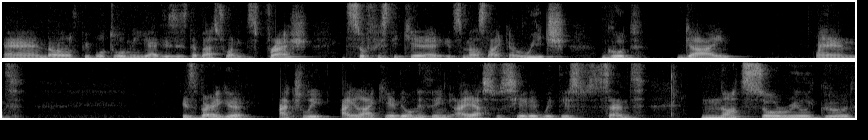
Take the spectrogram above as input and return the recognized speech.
and a lot of people told me, yeah, this is the best one. It's fresh, it's sophisticated, it smells like a rich, good guy, and it's very good. Actually, I like it. The only thing I associated with this scent, not so really good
